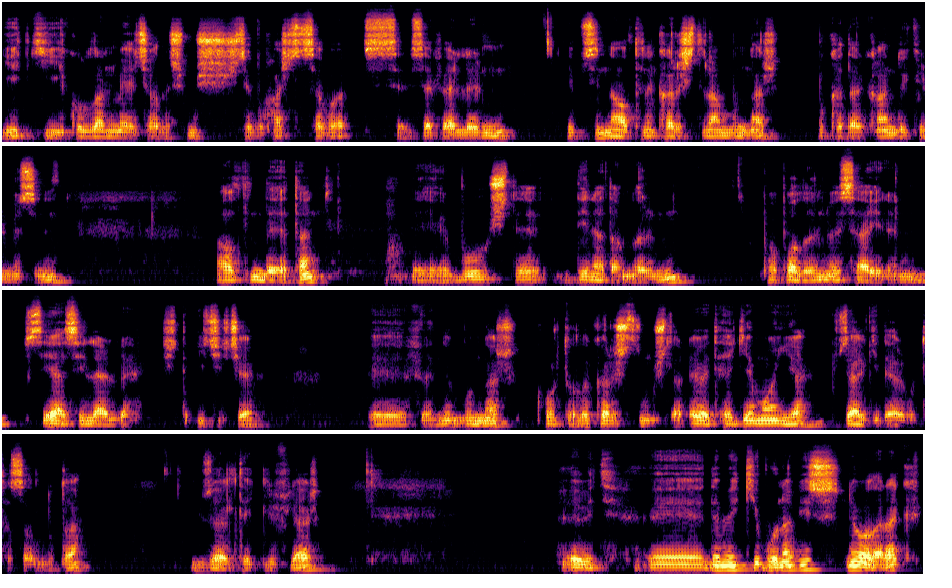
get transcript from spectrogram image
yetkiyi kullanmaya çalışmış. İşte bu Haçlı seferlerinin hepsinin altını karıştıran bunlar. Bu kadar kan dökülmesinin altında yatan e, bu işte din adamlarının, papalığın vesairenin siyasilerle işte iç içe e, efendim bunlar ortalığı karıştırmışlar. Evet hegemonya güzel gider bu tasalluda. Güzel teklifler. Evet e, demek ki buna bir ne olarak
